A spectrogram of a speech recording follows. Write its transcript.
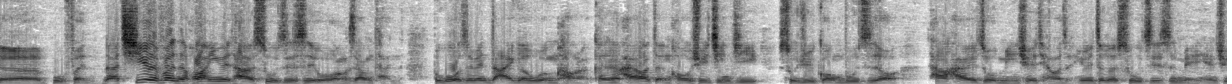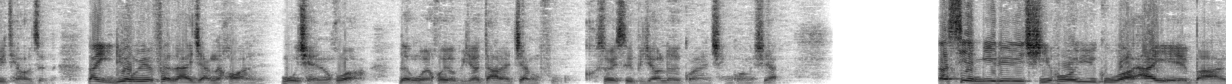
的部分，那七月份的话，因为它的数值是有往上弹的，不过我这边打一个问号了，可能还要等后续经济数据公布之后，它还会做明确调整，因为这个数值是每天去调整的。那以六月份来讲的话，目前的话认为会有比较大的降幅，所以是比较乐观的情况下。那 CMB 利率期货预估啊，它也把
